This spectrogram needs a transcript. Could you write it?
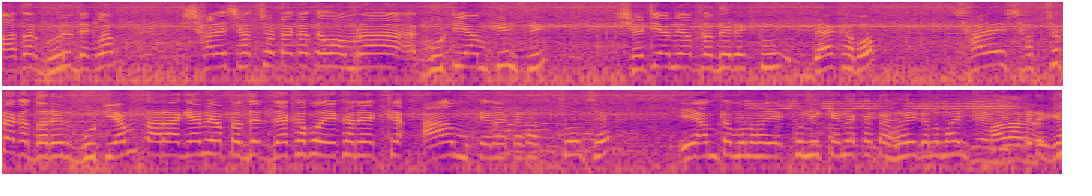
বাজার ঘুরে দেখলাম সাড়ে সাতশো টাকাতেও আমরা গুটি আম কিনছি সেটি আমি আপনাদের একটু দেখাবো। সাড়ে সাতশো টাকা দরের গুটি আম তার আগে আমি আপনাদের দেখাবো এখানে একটা আম কেনাকাটা চলছে। এই আমটা মনে হয় এক্ষুনি কেনাকাটা হয়ে গেল ভাই। এটা কি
